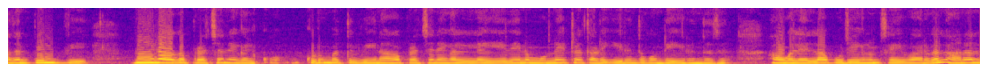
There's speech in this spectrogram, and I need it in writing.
அதன் பின் வீணாக பிரச்சனைகள் குடும்பத்தில் வீணாக பிரச்சனைகள் இல்லை ஏதேனும் முன்னேற்ற தடை இருந்து கொண்டே இருந்தது. அவங்க எல்லா பூஜைகளும் செய்வார்கள். ஆனால்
